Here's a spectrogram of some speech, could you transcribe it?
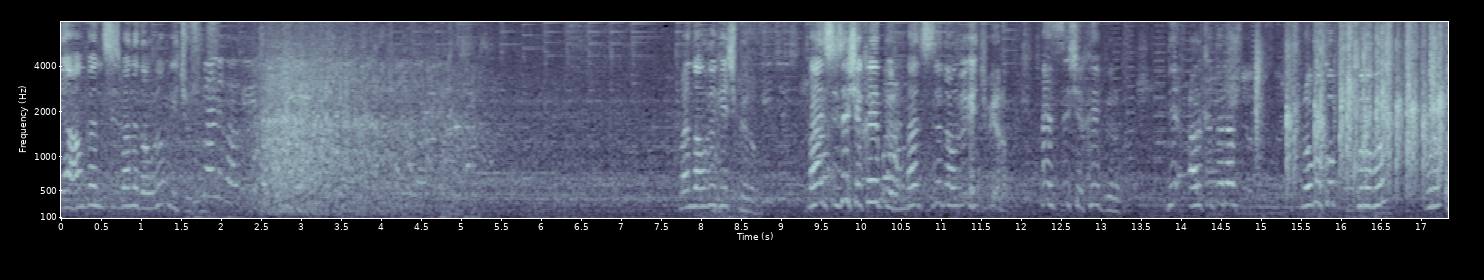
Ya hanımefendi siz benimle dalga mı geçiyorsunuz? Ben de dalga geçiyorum. Ben dalga geçmiyorum. Ben size şaka yapıyorum. Ben size dalga geçmiyorum. Ben size şaka yapıyorum. Bir arka taraf Robocop grubu. grubu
